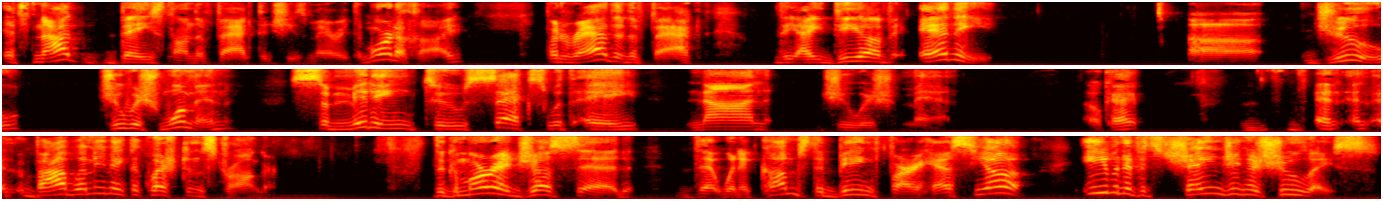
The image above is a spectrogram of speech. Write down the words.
it's not based on the fact that she's married to Mordecai, but rather the fact, the idea of any uh, Jew, Jewish woman, submitting to sex with a non-Jewish man. Okay, and, and, and Bob, let me make the question stronger. The Gemara just said that when it comes to being farhesia, even if it's changing a shoelace,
